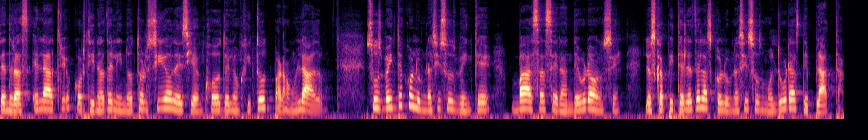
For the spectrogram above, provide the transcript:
Tendrás el atrio, cortinas de lino torcido de 100 codos de longitud para un lado. Sus 20 columnas y sus 20 basas serán de bronce, los capiteles de las columnas y sus molduras de plata.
